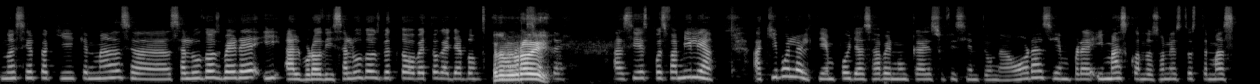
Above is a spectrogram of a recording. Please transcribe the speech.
no es cierto aquí, ¿quién más? Ah, saludos, Bere y al Brody. Saludos, Beto, Beto Gallardo. Brody. Así es, pues familia, aquí vuela el tiempo, ya saben, nunca es suficiente una hora, siempre, y más cuando son estos temas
